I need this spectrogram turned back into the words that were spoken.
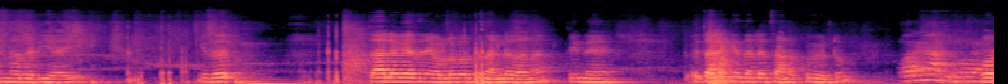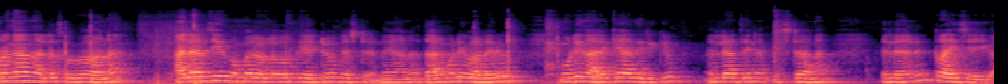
എണ്ണ റെഡിയായി. ഇത് തലവേദനയുള്ളവർക്ക് നല്ലതാണ്. പിന്നെ തലയ്ക്ക് നല്ല തണുപ്പ് കിട്ടും. ഉറങ്ങാൻ നല്ല സുഖമാണ്. അലർജി തുമ്മലുള്ളവർക്ക് ഏറ്റവും ബെസ്റ്റ് എണ്ണയാണ്. തലമുടി വളരും. മുടി നരയ്ക്കാതിരിക്കും. എല്ലാത്തിനും ബെസ്റ്റാണ് എല്ലാവരും ട്രൈ ചെയ്യുക.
